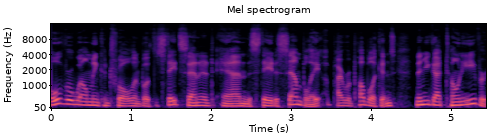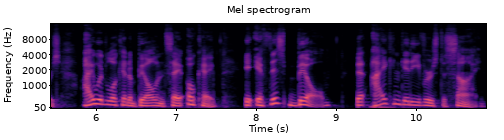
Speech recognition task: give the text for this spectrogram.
overwhelming control in both the state Senate and the state Assembly by Republicans. Then you got Tony Evers. I would look at a bill and say, okay, if this bill that I can get Evers to sign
